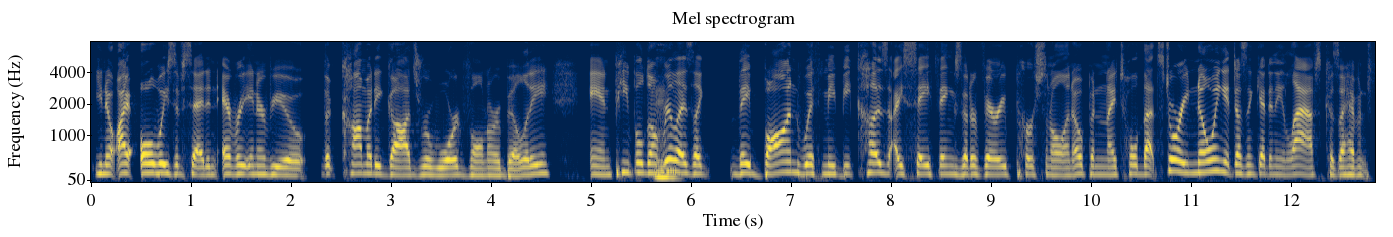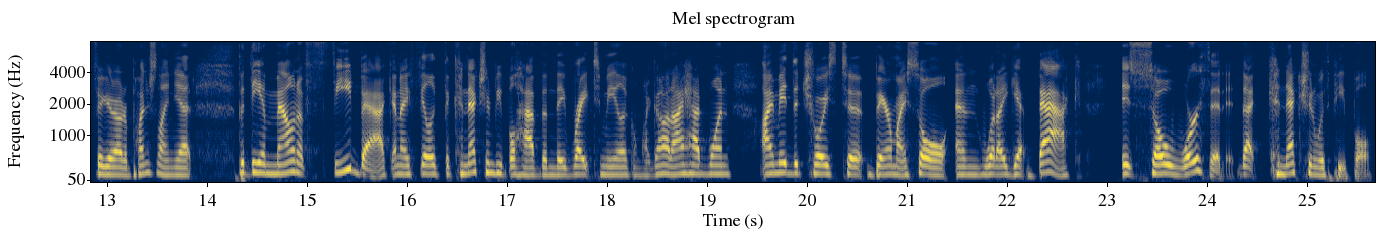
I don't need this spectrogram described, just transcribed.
you know, I always have said in every interview, the comedy gods reward vulnerability. And people don't Mm. realize, like, they bond with me because I say things that are very personal and open. And I told that story knowing it doesn't get any laughs because I haven't figured out a punchline yet. But the amount of feedback and I feel like the connection people have, then they write to me like, oh my God, I had one. I made the choice to bare my soul. And what I get back is so worth it. That connection with people.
